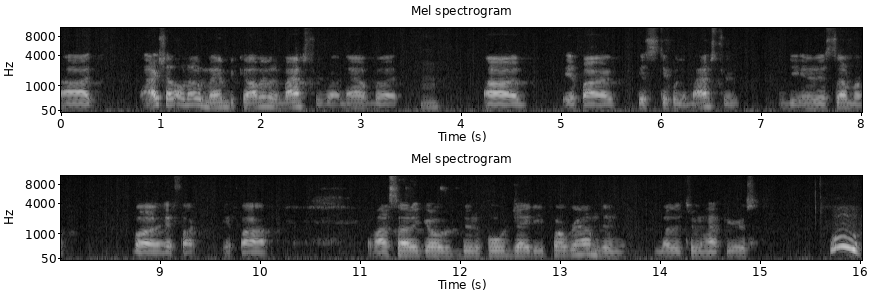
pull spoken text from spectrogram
uh, uh, actually I don't know, man, because I'm in a master's right now. But Hmm. uh, if I just stick with the master's at the end of the summer, but if I if I if I decide to go do the full JD program, then another two and a half years. Woo.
